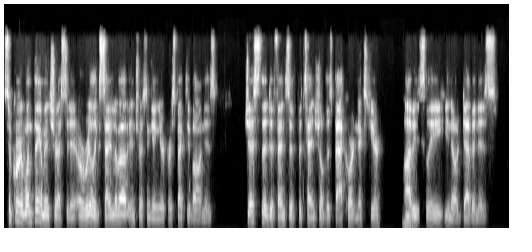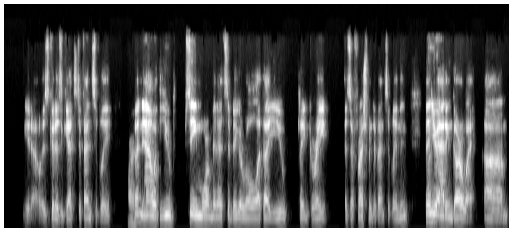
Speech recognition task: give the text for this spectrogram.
So, Corey, one thing I'm interested in or really excited about, interested in getting your perspective on is just the defensive potential of this backcourt next year. Mhm. Obviously, you know, Devin is, you know, as good as it gets defensively. Right. But now with you seeing more minutes, a bigger role, I thought you played great as a freshman defensively. And then, then Right. you're adding Garwey. Um,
